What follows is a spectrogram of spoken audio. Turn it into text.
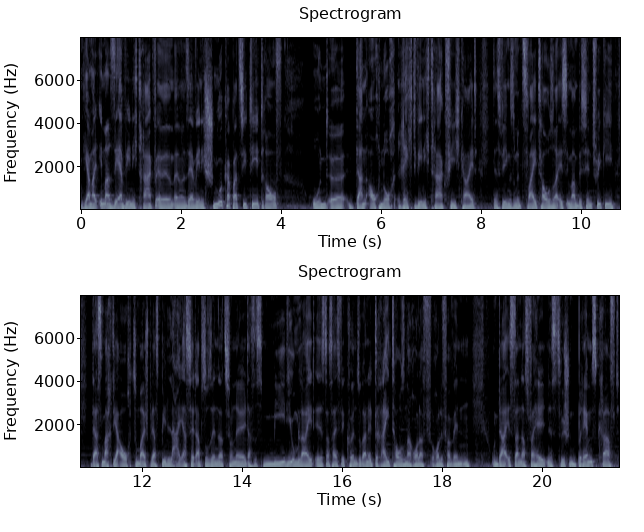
Die haben halt immer sehr wenig Trag, äh, sehr wenig Schnurkapazität drauf und äh, dann auch noch recht wenig Tragfähigkeit. Deswegen so eine 2000er ist immer ein bisschen tricky. Das macht ja auch zum Beispiel das Belaya Setup so sensationell, dass es Medium Light ist. Das heißt, wir können sogar eine 3000er Rolle, Rolle verwenden. Und da ist dann das Verhältnis zwischen Bremskraft,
